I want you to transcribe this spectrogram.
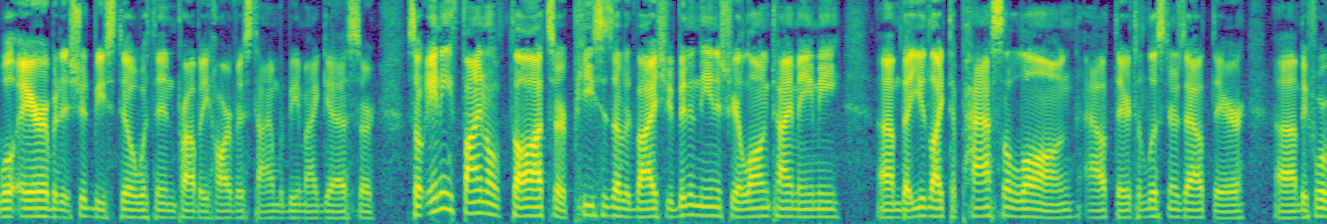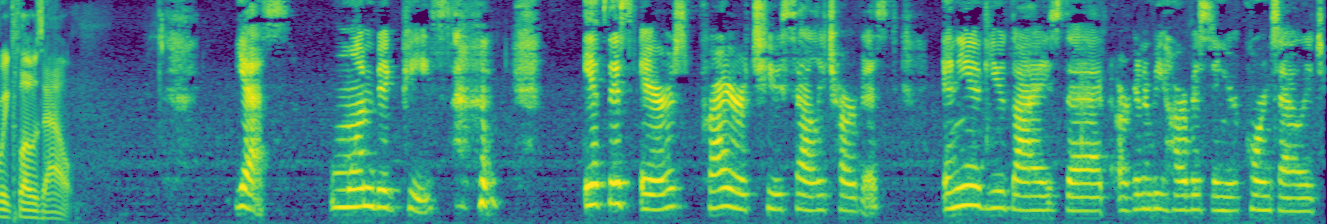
will air, but it should be still within probably harvest time would be my guess. Or so any final thoughts or pieces of advice? You've been in the industry a long time, Amy um, that you'd like to pass along out there to listeners out there uh, before we close out? Yes, one big piece. if this airs prior to silage harvest, any of you guys that are going to be harvesting your corn silage,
